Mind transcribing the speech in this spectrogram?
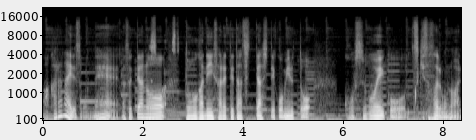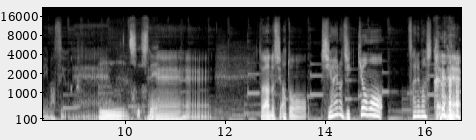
わからないですもんね。そうやってあの、動画にされて出し出してこう見るとこうすごいこう突き刺さるものはありますよね。うんそうですね。えー、そうあのしあと試合の実況もされましたよね。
